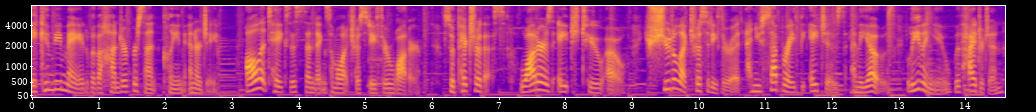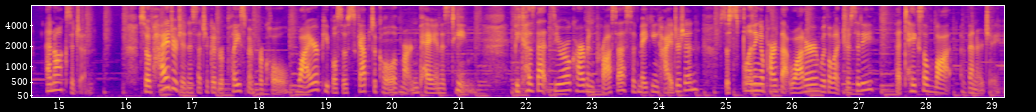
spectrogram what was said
it can be made with 100% clean energy. All it takes is sending some electricity through water. So picture this water is H2O. You shoot electricity through it and you separate the H's and the O's, leaving you with hydrogen and oxygen. So, if hydrogen is such a good replacement for coal, why are people so skeptical of Martin Pei and his team? Because that zero carbon process of making hydrogen, so splitting apart that water with electricity, that takes a lot of energy.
